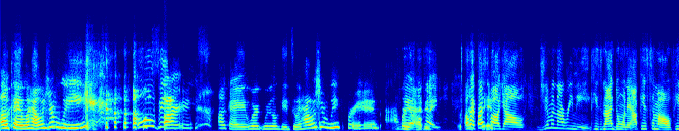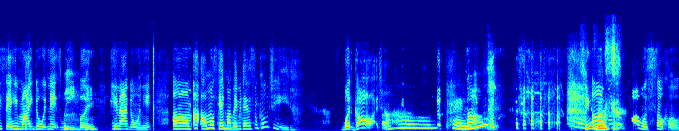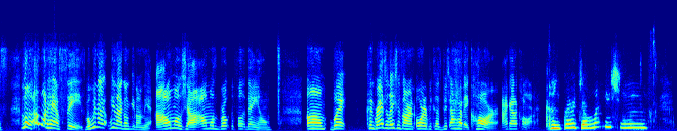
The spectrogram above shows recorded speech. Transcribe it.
Okay, well, how was your week? Oh, sorry. Okay, we're we're gonna get to it. How was your week, friend? I forgot. Well, okay. Okay, first of all, y'all, Gemini reneged. He's not doing it. I pissed him off. He said he might do it next week, but he not doing it. Um, I almost gave my baby daddy some coochie, but God. Oh, okay. God. Jesus. Um, I was so close. Look, I want to have sex, but we're not we're not gonna get on there. I almost y'all I almost broke the fuck down. Um, but congratulations are in order because bitch, I have a car. I got a car. Congratulations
